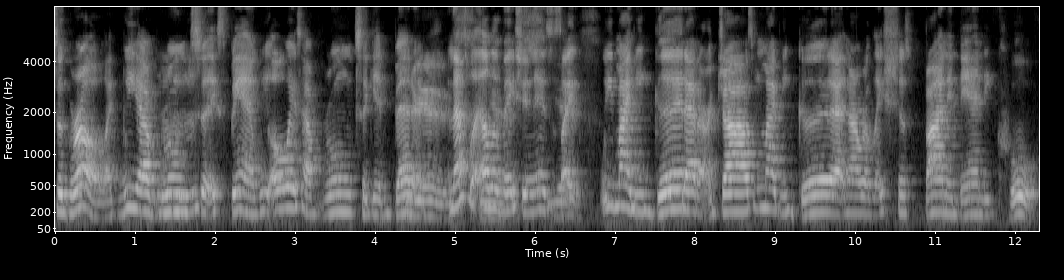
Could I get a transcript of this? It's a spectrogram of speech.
to grow. Like we have room Mhm. to expand. We always have room to get better. Yes, And that's what yes, elevation is. It's like we might be good at our jobs, we might be good at in our relationships, fine and dandy, cool.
